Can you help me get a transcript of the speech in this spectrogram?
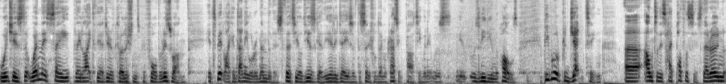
which is that when they say they like the idea of coalitions before there is one, it's a bit like, and Danny will remember this, 30 odd years ago, the early days of the Social Democratic Party when it was, it was leading in the polls, people were projecting uh, onto this hypothesis, their own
